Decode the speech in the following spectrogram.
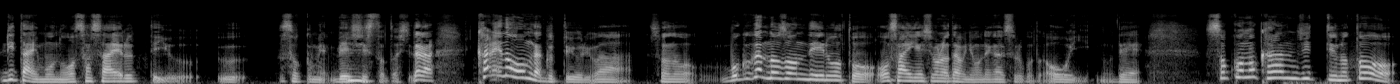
りたいものを支えるっていう側面、ベーシストとして。だから、彼の音楽っていうよりは、その、僕が望んでいる音を再現してもらうためにお願いすることが多いので、そこの感じっていうのと、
